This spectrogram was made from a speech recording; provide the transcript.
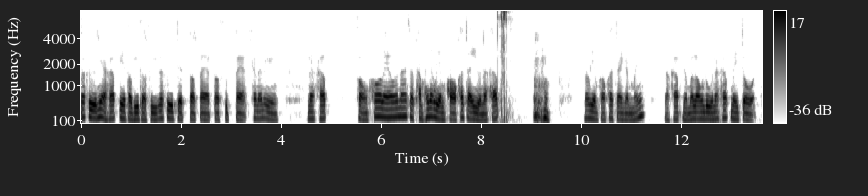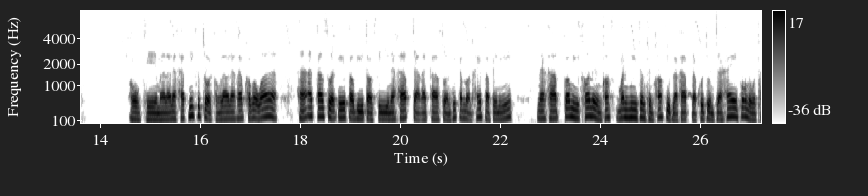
ก็คือเนี่ยครับ a ต่อ b ต่อ c ก็คือ7ต่อ8ต่อ18แค่นั้นเองนะครับสองข้อแล้วน่าจะทำให้นักเรียนพอเข้าใจอยู่นะครับ นักเรียนพอเข้าใจกันไหมนะครับ เดี๋ยวมาลองดูนะครับในโจทย์ โอเคมาแล้วนะครับ นี่คือโจทย์ของเรานะครับ เขาบอกว่าหาอัตราส่วน a ต่อ b ต่อ c นะครับ จากอัตราส่วนที่กำหนดให้ต่อไปนี้ นะครับ ก็มีข้อหนึ่งข้อมันมีจนถึงข้อ 10แล้วครับ แต่ครูจุนจะให้พวกหนูท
